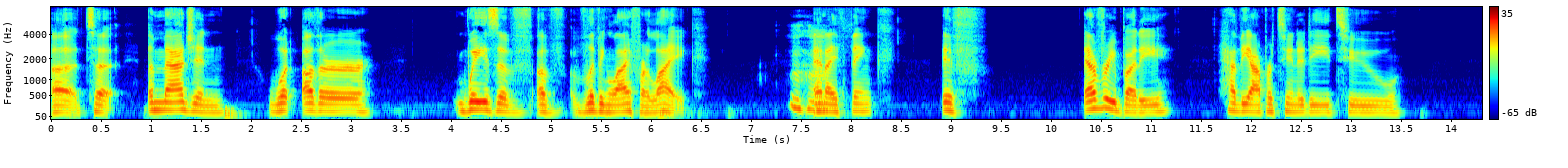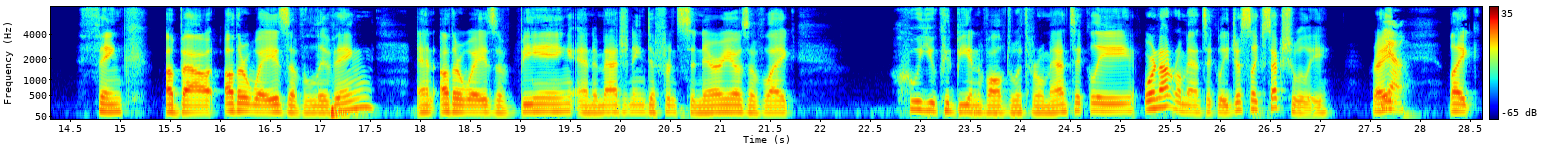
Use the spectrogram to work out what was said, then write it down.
uh to imagine what other ways of of, of living life are like. Mm-hmm. And I think if everybody had the opportunity to think about other ways of living and other ways of being and imagining different scenarios of like who you could be involved with romantically or not romantically, just like sexually, right? Yeah. Like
